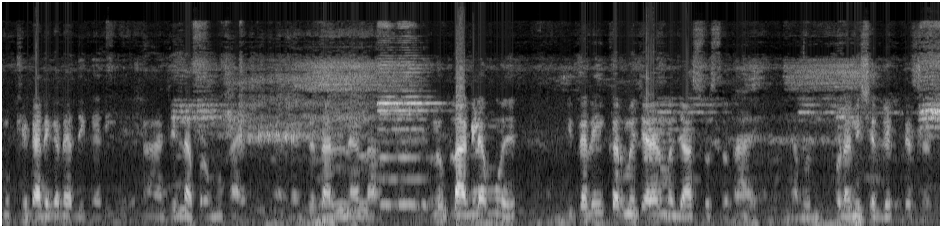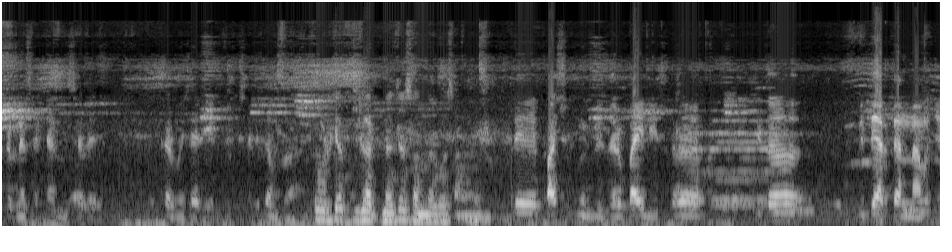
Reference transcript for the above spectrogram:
मुख्य कार्यकारी अधिकारी हे जिल्हा प्रमुख आहेत. त्यांच्या दालनाला कुलूप लागल्यामुळे इतरही कर्मचाऱ्यांमध्ये अस्वस्थता आहे. त्याबद्दल थोडा निषेध व्यक्त करण्यासाठी आम्ही सगळे कर्मचारी एकजुटीसाठी जमलो थोडक्यात घटनेचा संदर्भ सांगा. ते पार्श्वभूमी जर पाहिली तर तिथं विद्यार्थ्यांना म्हणजे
